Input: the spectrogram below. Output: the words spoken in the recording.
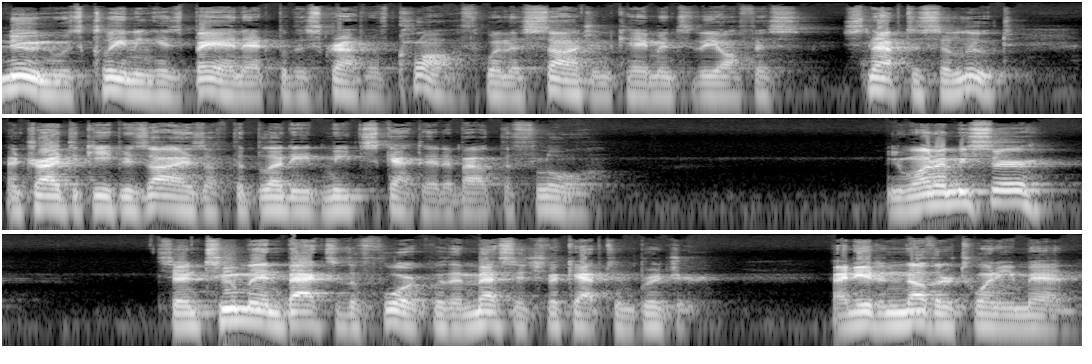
Noon was cleaning his bayonet with a scrap of cloth when the sergeant came into the office, snapped a salute, and tried to keep his eyes off the bloodied meat scattered about the floor. You wanted me, sir? Send two men back to the fort with a message for Captain Bridger. I need another twenty men.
